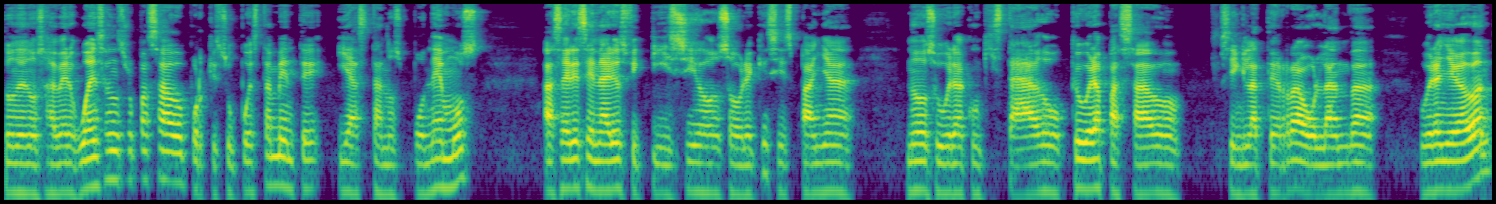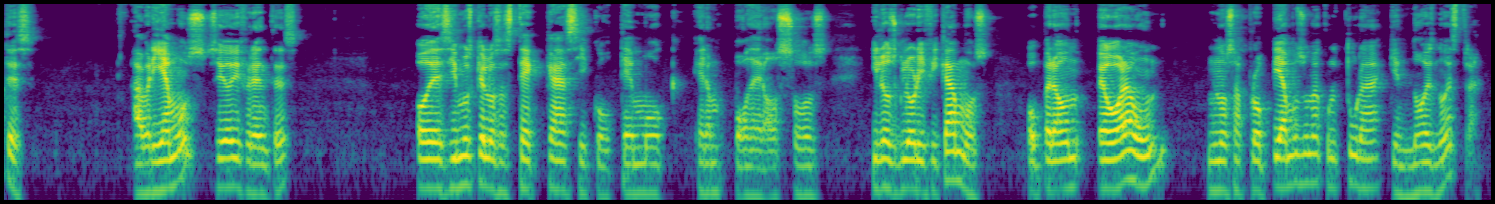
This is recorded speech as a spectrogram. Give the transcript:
donde nos avergüenza nuestro pasado porque supuestamente y hasta nos ponemos a hacer escenarios ficticios sobre que si España no nos hubiera conquistado, qué hubiera pasado si Inglaterra Holanda hubieran llegado antes. ¿Habríamos sido diferentes? ¿O decimos que los aztecas y Cuauhtémoc eran poderosos y los glorificamos? ¿O peor aún, nos apropiamos de una cultura que no es nuestra?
